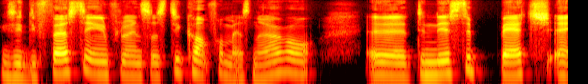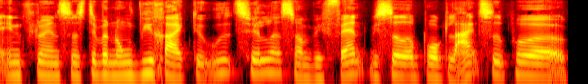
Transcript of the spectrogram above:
kan sige, de første influencers, de kom fra Mads Nørgaard. Øh, det næste batch af influencers, det var nogen, vi rækte ud til, og som vi fandt. Vi sad og brugte lang tid på at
